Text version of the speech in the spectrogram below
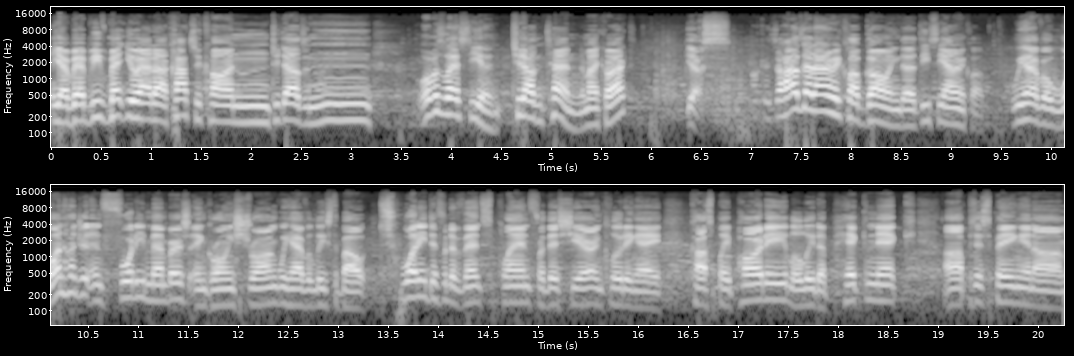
Yeah, we- we've met you at uh, KatsuCon 2000. What was last year? 2010. Am I correct? Yes. Okay. So how's that anime club going? The DC Anime Club. We have a 140 members and growing strong. We have at least about 20 different events planned for this year, including a cosplay party, Lolita picnic, uh, participating in um,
